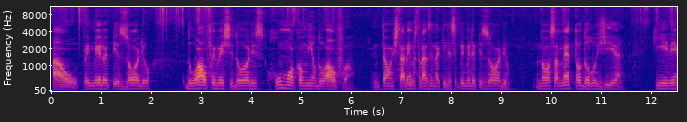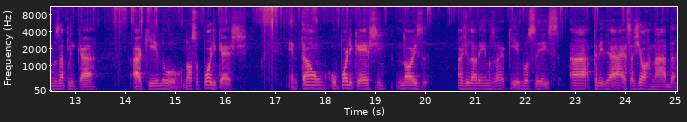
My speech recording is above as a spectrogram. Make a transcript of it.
ao primeiro episódio do Alfa Investidores rumo ao caminho do Alfa. Então estaremos trazendo aqui nesse primeiro episódio nossa metodologia que iremos aplicar aqui no nosso podcast. Então, o podcast nós ajudaremos aqui vocês a trilhar essa jornada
